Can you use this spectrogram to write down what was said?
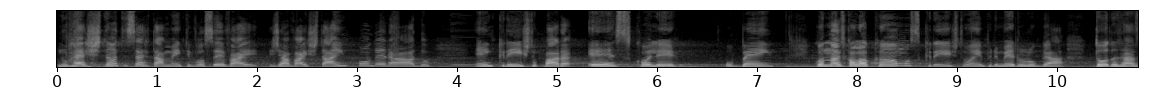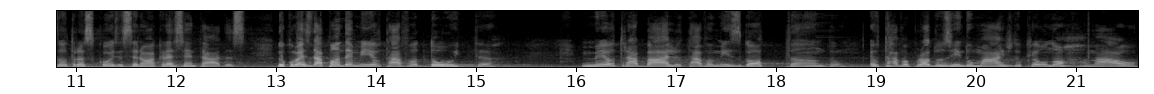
No restante, certamente, você vai, já vai estar empoderado em Cristo para escolher o bem. Quando nós colocamos Cristo em primeiro lugar, todas as outras coisas serão acrescentadas. No começo da pandemia eu estava doida. Meu trabalho estava me esgotando. Eu estava produzindo mais do que o normal.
